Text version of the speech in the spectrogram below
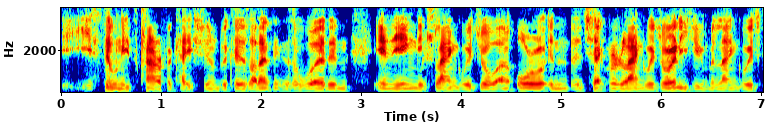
it still needs clarification because I don't think there's a word in, in the English language or or in the Czech language or any human language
